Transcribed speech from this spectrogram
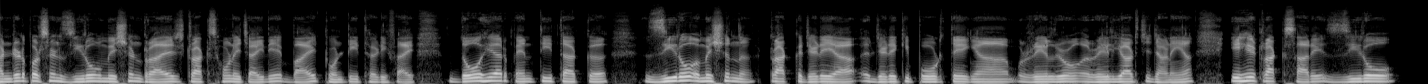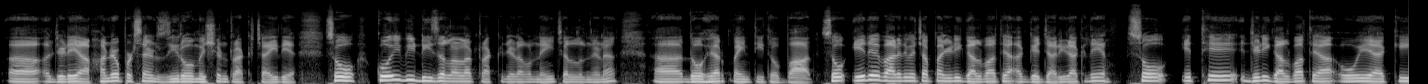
100% ਜ਼ੀਰੋ ਐਮਿਸ਼ਨ ਡਰਾਈਵ ਟਰੱਕਸ ਹੋਣੇ ਚਾਹੀਦੇ ਬਾਈ 2035 2035 ਤੱਕ ਜ਼ੀਰੋ ਐਮਿਸ਼ਨ ਟਰੱਕ ਜਿਹੜੇ ਆ, ਜਿਹੜੇ ਕਿ ਪੋਰਟ ਤੇ ਜਾਂ ਰੇਲ ਰੇਲ ਯਾਰਡ 'ਚ ਜਾਣੇ ਆ, ਇਹ ਟਰੱਕ ਸਾਰੇ ਜ਼ੀਰੋ ਜਿਹੜੇ ਆ 100% ਜ਼ੀਰੋ ਐਮਿਸ਼ਨ ਟਰੱਕ ਚਾਹੀਦੇ ਆ। ਸੋ ਕੋਈ ਵੀ ਡੀਜ਼ਲ ਵਾਲਾ ਟਰੱਕ ਜਿਹੜਾ ਉਹ ਨਹੀਂ ਚੱਲਣ ਦੇਣਾ 2035 ਤੋਂ ਬਾਅਦ। ਸੋ ਇਹਦੇ ਬਾਰੇ ਦੇ ਵਿੱਚ ਆਪਾਂ ਜਿਹੜੀ ਗੱਲਬਾਤ ਆ, ਅੱਗੇ ਜਾਰੀ ਰੱਖਦੇ ਆ। ਸੋ ਇੱਥੇ ਜਿਹੜੀ ਗੱਲਬਾਤ ਆ, ਉਹ ਇਹ ਆ ਕਿ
